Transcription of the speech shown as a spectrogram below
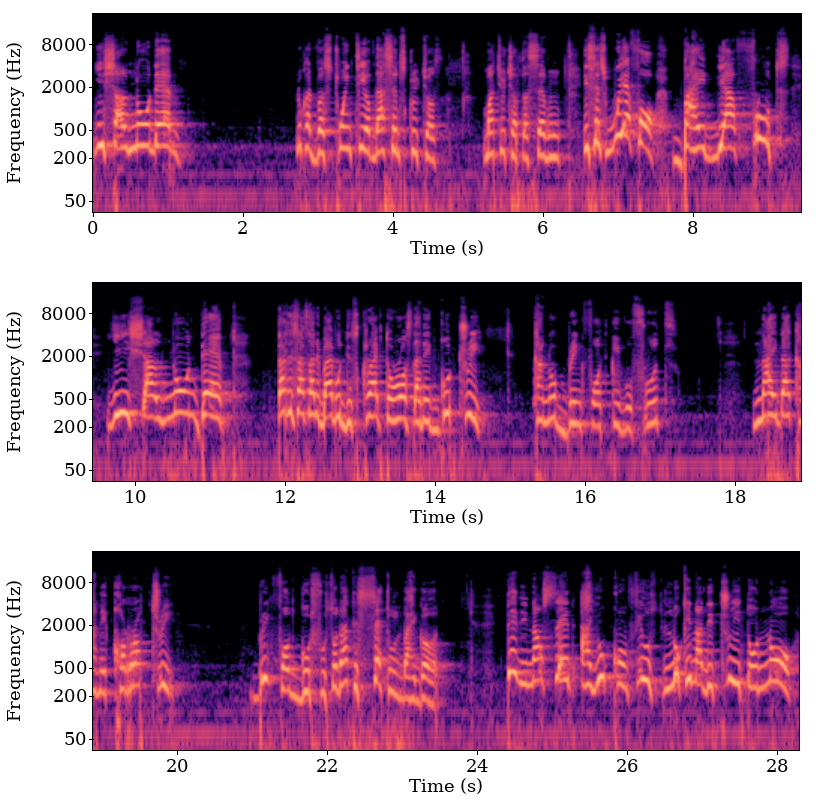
ye shall know them. Look at verse 20 of that same scriptures, Matthew chapter 7. It says, Wherefore by their fruits ye shall know them. That is after the Bible described to us that a good tree cannot bring forth evil fruit, neither can a corrupt tree bring forth good fruit. So that is settled by God. Then he now said, Are you confused looking at the tree to know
